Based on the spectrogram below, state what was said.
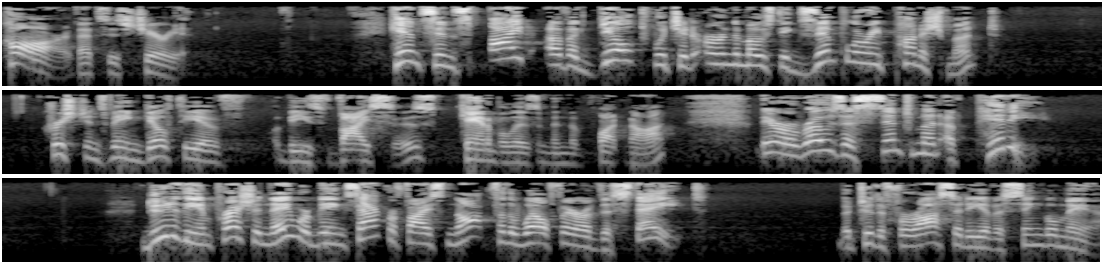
car, that's his chariot. Hence, in spite of a guilt which had earned the most exemplary punishment, Christians being guilty of these vices, cannibalism and the whatnot, there arose a sentiment of pity due to the impression they were being sacrificed not for the welfare of the state, but to the ferocity of a single man.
